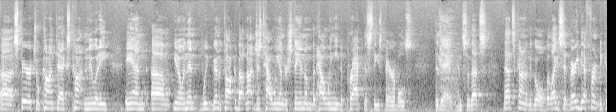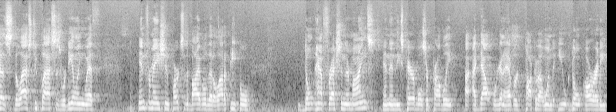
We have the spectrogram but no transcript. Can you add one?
uh, spiritual context, continuity, and um, you know, and then we're going to talk about not just how we understand them, but how we need to practice these parables today. And so that's that's kind of the goal. But like I said, very different because the last two classes we're dealing with information, parts of the Bible that a lot of people don't have fresh in their minds. And then these parables are probably, I, I doubt we're going to ever talk about one that you don't already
